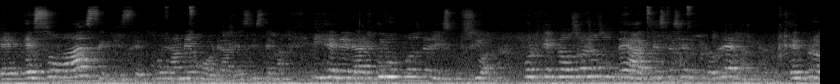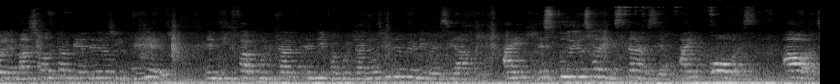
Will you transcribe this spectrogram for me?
Eh, eso hace que se pueda mejorar el sistema y generar grupos de discusión, porque no solo de artes es el problema, el problema son también de los ingenieros. En mi facultad, en mi facultad no sino en mi universidad, hay estudios a distancia, hay OVAs, AVAS,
